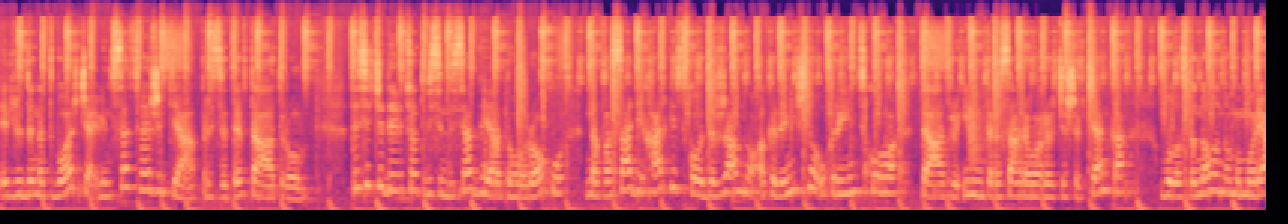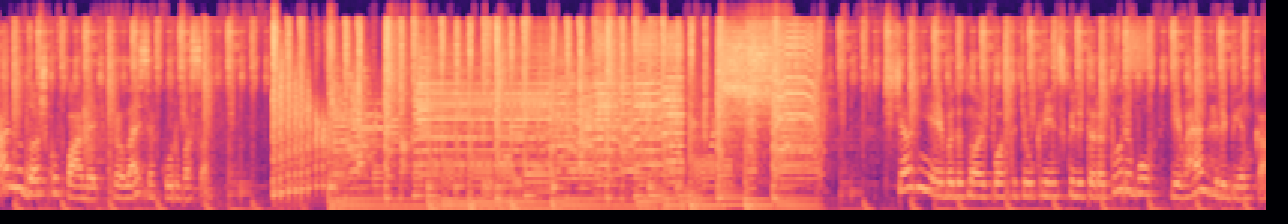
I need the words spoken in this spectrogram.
Як людина творча, він все своє життя присвятив театру. 1989 року на фасаді Харківського державного академічного українського театру імені Тараса Григоровича Шевченка було встановлено меморіальну дошку в пам'ять про Леся Курбаса. Ще однією видатною постаттю української літератури був Євген Гребінка.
